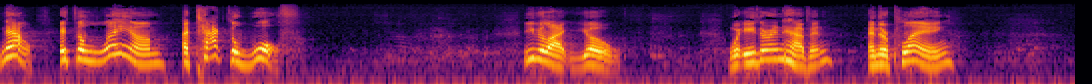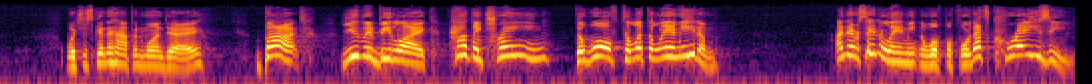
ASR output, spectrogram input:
Now, if the lamb attacked the wolf, you'd be like, yo, we're either in heaven and they're playing, which is going to happen one day, but you would be like, how'd they train the wolf to let the lamb eat him? I've never seen a lamb eating a wolf before. That's crazy.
